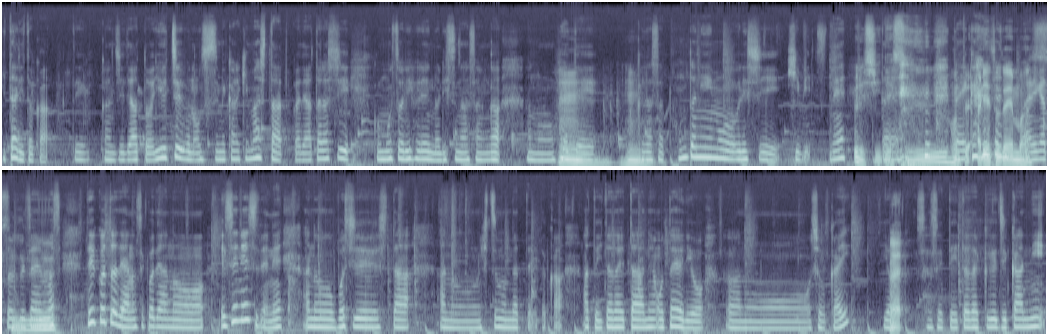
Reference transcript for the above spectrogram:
いたりとかっていう感じであと YouTube のおすすめから来ましたとかで新しいこう妄想リフレインのリスナーさんが、あのー増えうんてくださって、本当にもう嬉しい日々ですね。嬉しいです。大本当にありがとうございます。ありがとうございます。ということであのそこであの SNS でねあの募集したあの質問だったりとかあといただいたねお便りをあの紹介をはい。させていただく時間に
